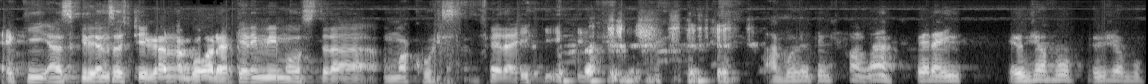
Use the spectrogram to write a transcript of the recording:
É que as crianças chegaram agora, querem me mostrar uma coisa. Peraí. Agora eu tenho que falar. Peraí. Eu já vou, eu já vou.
